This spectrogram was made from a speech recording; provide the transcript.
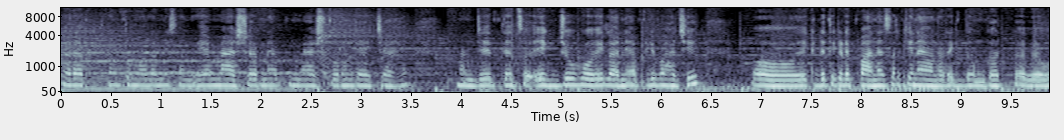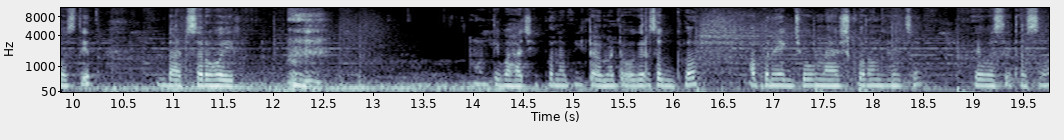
तर आता तुम्हाला मी सांगते या मॅशरने आपण मॅश करून घ्यायचे आहे. म्हणजे त्याचं एकजीव होईल आणि आपली भाजी इकडे तिकडे पाण्यासारखी नाही होणार एकदम घट्ट व्यवस्थित दाटसर होईल. ती भाजी पण आपली टमॅटो वगैरे सगळं आपण एकजीव मॅश करून घ्यायचं व्यवस्थित असं.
